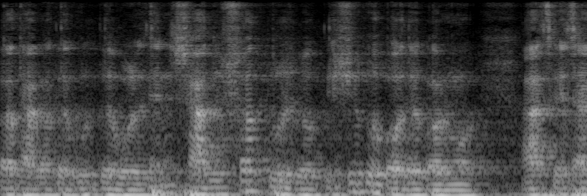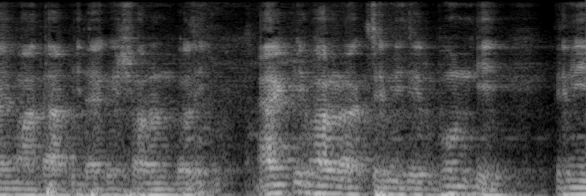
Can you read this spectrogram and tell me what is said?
তথাগত বুদ্ধ বলেছেন, সাধু সৎপুরুষ ভক্তি সুখ পদকর্ম। আজকে চাই মাতা পিতাকে স্মরণ করে আরেকটি ভালো লাগছে নিজের বোনকে। তিনি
